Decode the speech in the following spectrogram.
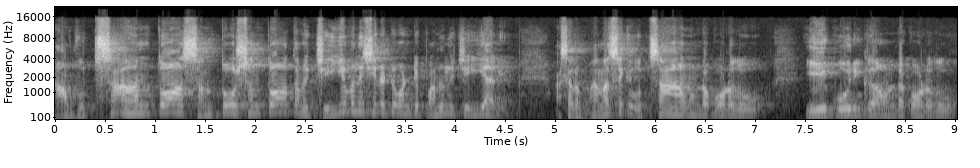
ఆ ఉత్సాహంతో ఆ సంతోషంతో అతను చెయ్యవలసినటువంటి పనులు చెయ్యాలి. అసలు మనసుకి ఉత్సాహం ఉండకూడదు ఏ కోరిక ఉండకూడదు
